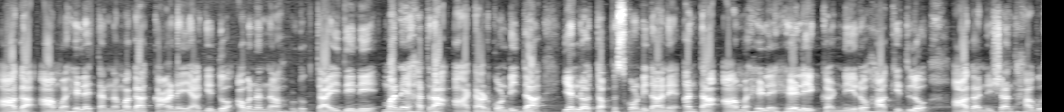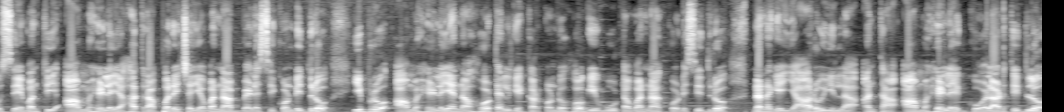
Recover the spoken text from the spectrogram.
ಆಗ ಆ ಮಹಿಳೆ ತನ್ನ ಮಗ ಕಾಣೆಯಾಗಿದ್ದು ಅವನನ್ನ ಹುಡುಕ್ತಾ ಇದ್ದೀನಿ. ಮನೆ ಹತ್ರ ಆಟಾಡ್ಕೊಂಡಿದ್ದ ಎಲ್ಲೋ ತಪ್ಪಿಸ್ಕೊಂಡಿದ್ದಾನೆ ಅಂತ ಆ ಮಹಿಳೆ ಹೇಳಿ ಕಣ್ಣೀರು ಹಾಕಿದ್ಲು. ಆಗ ನಿಶಾಂತ್ ಹಾಗೂ ಸೇವಂತಿ ಆ ಮಹಿಳೆಯ ಹತ್ರ ಪರಿಚಯವನ್ನ ಬೆಳೆಸಿಕೊಂಡಿದ್ರು. ಇಬ್ರು ಆ ಮಹಿಳೆಯನ್ನ ಹೋಟೆಲ್ಗೆ ಕರ್ಕೊಂಡು ಹೋಗಿ ಊಟವನ್ನ ಕೊಡಿಸಿದ್ರು. ನನಗೆ ಯಾರೂ ಇಲ್ಲ ಅಂತ ಆ ಮಹಿಳೆ ಗೋಳಾಡ್ತಿದ್ಲು.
